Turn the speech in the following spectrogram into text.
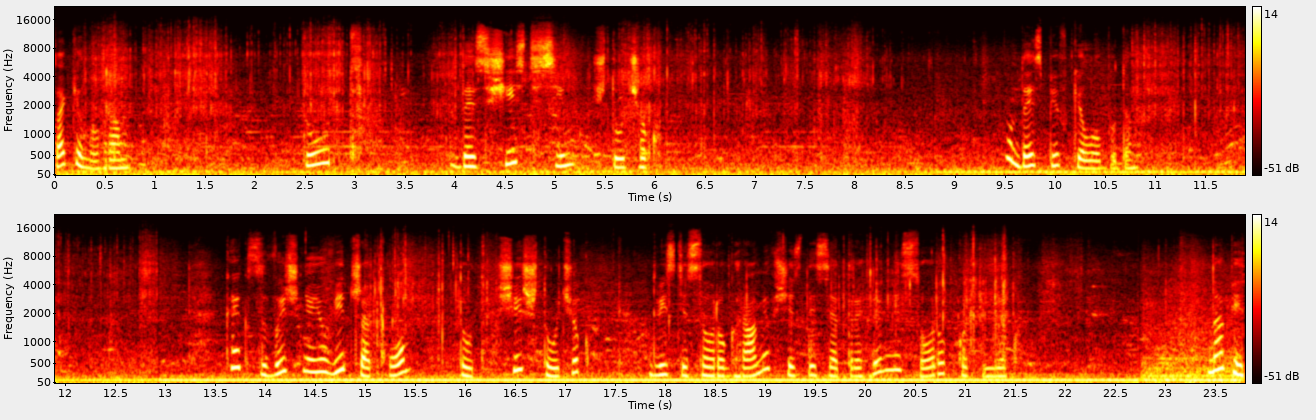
за кілограм. Тут десь 6-7 штучок. Ну, десь пів кіло буде. Кекс з вишнею від Жако. Тут 6 штучок, 240 грамів, 63 гривні 40 копійок. Напій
